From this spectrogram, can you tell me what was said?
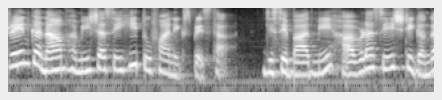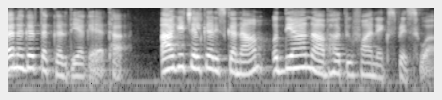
ट्रेन का नाम हमेशा से ही तूफ़ान एक्सप्रेस था, जिसे बाद में हावड़ा से श्री गंगानगर तक कर दिया गया था। आगे चलकर इसका नाम उद्यान आभा तूफ़ान एक्सप्रेस हुआ।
